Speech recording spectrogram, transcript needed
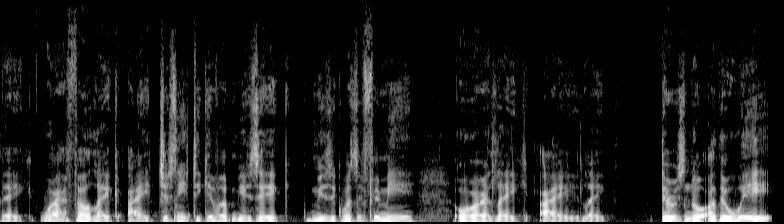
like where I felt like I just need to give up music. Music wasn't for me, or like I like there was no other way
